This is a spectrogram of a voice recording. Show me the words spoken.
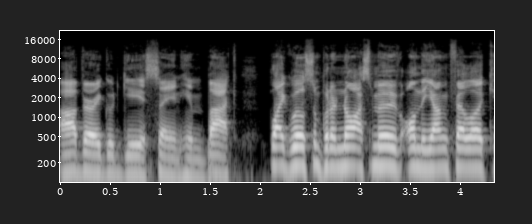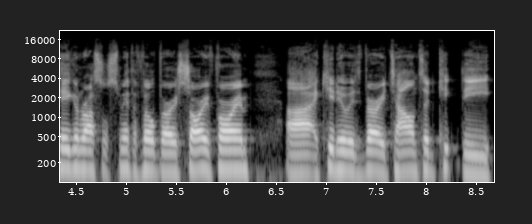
Uh, very good gear seeing him back. Blake Wilson put a nice move on the young fella. Keagan Russell Smith, I felt very sorry for him. Uh, a kid who is very talented, kicked the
